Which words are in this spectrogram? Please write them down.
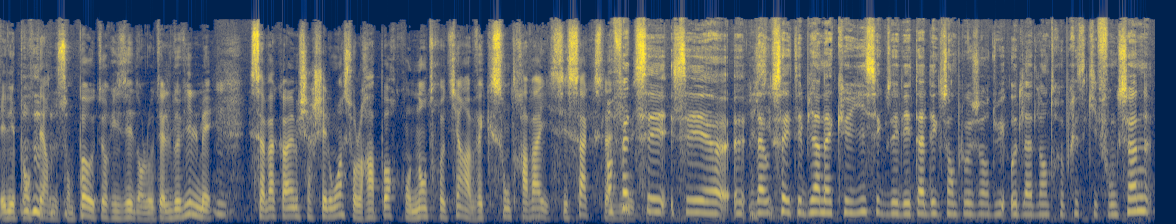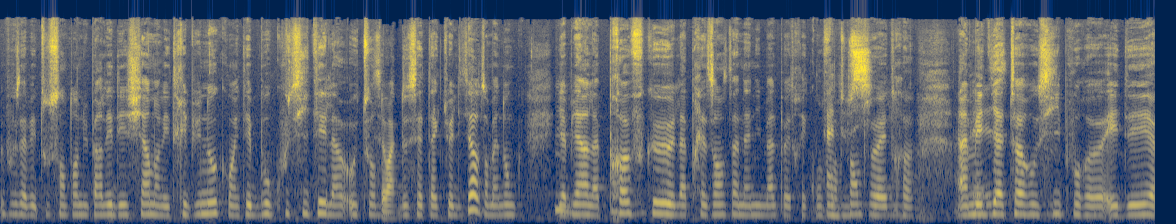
et les panthères ne sont pas autorisés dans l'hôtel de ville, mais ça va quand même chercher loin sur le rapport qu'on entretient avec son travail. C'est ça que cela En fait, c'est euh, euh, là où ça a été bien accueilli, c'est que vous avez des tas d'exemples aujourd'hui au-delà de l'entreprise qui fonctionne. Vous avez tous entendu parler des chiens dans les tribunaux qui ont été beaucoup cités là autour de cette actualité. En disant, bah, donc, il y a bien la preuve que la présence d'un animal peut être réconfortant, peut être euh, un médiateur aussi pour euh, aider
